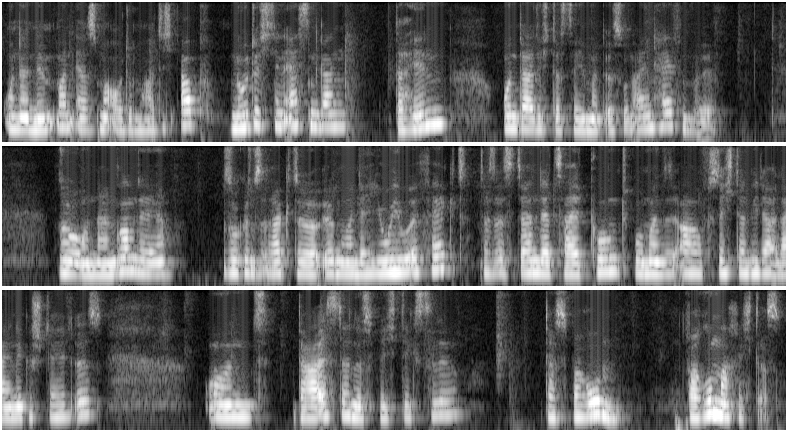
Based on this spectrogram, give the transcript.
Und dann nimmt man erstmal automatisch ab nur durch den ersten Gang dahin und dadurch, dass da jemand ist und einem helfen will. So, und dann kommt der sogenannte irgendwann der Jojo-Effekt. Das ist dann der Zeitpunkt, wo man auf sich dann wieder alleine gestellt ist. Und da ist dann das Wichtigste, das Warum. Warum mache ich das?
